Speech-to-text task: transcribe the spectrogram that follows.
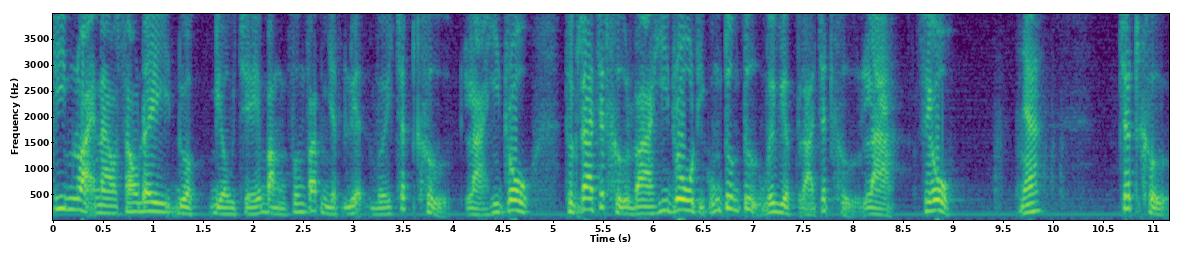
kim loại nào sau đây được điều chế bằng phương pháp nhiệt luyện với chất khử là hydro. Thực ra chất khử và hydro thì cũng tương tự với việc là chất khử là CO nhá. Chất khử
